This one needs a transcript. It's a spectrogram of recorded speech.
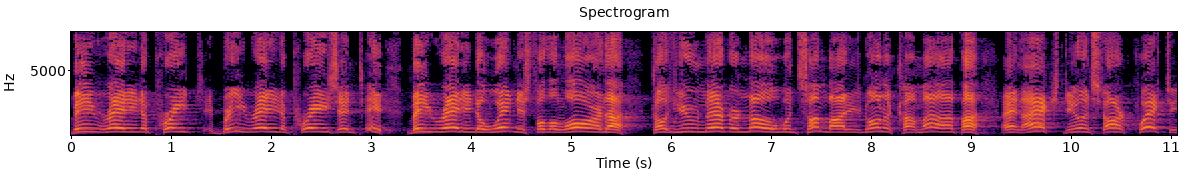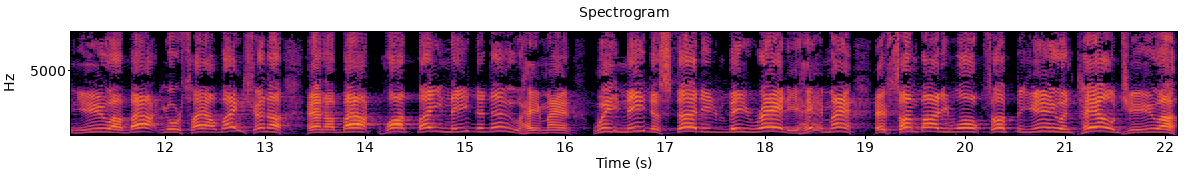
be ready to preach, be ready to preach and teach, be ready to witness for the Lord. Uh, because you never know when somebody's going to come up uh, and ask you and start questioning you about your salvation uh, and about what they need to do. Hey, man, we need to study to be ready. Hey, man, if somebody walks up to you and tells you, uh,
